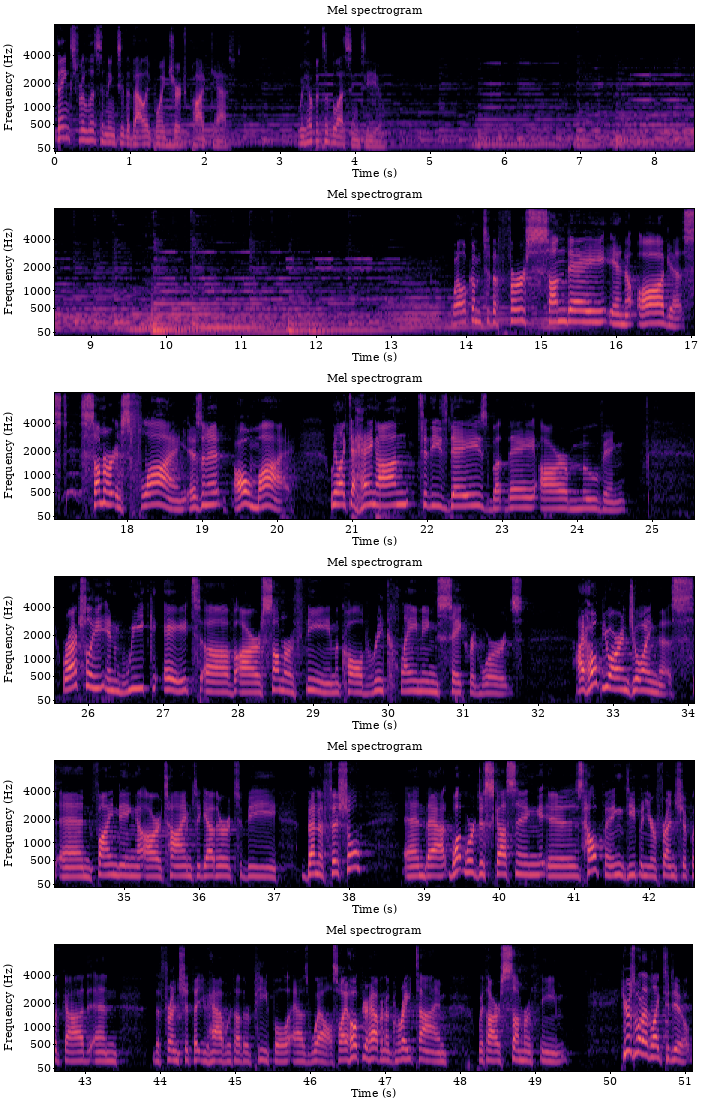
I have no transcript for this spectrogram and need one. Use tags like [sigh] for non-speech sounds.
Thanks for listening to the Valley Point Church podcast. We hope it's a blessing to you. Welcome to the first Sunday in August. Summer is flying, isn't it? Oh my. We like to hang on to these days, but they are moving. We're actually in week eight of our summer theme called Reclaiming Sacred Words. I hope you are enjoying this and finding our time together to be beneficial, and that what we're discussing is helping deepen your friendship with God and the friendship that you have with other people as well. So I hope you're having a great time with our summer theme. Here's what I'd like to do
